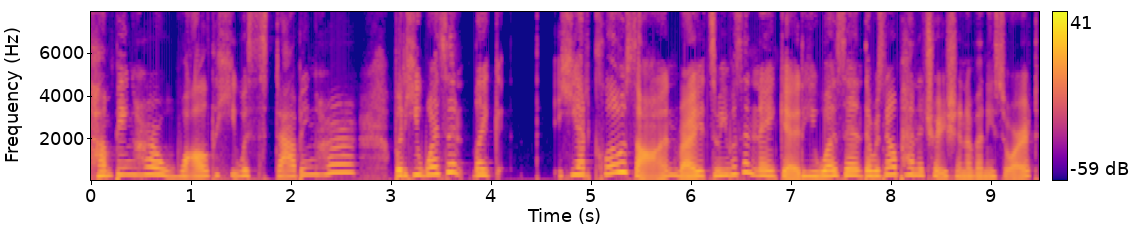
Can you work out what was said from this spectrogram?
humping her while he was stabbing her, but he wasn't like he had clothes on, right? So he wasn't naked. He wasn't, there was no penetration of any sort,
